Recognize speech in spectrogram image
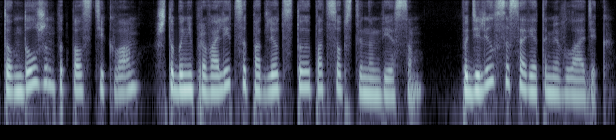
то он должен подползти к вам, чтобы не провалиться под лед стоя под собственным весом, поделился советами Владик.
